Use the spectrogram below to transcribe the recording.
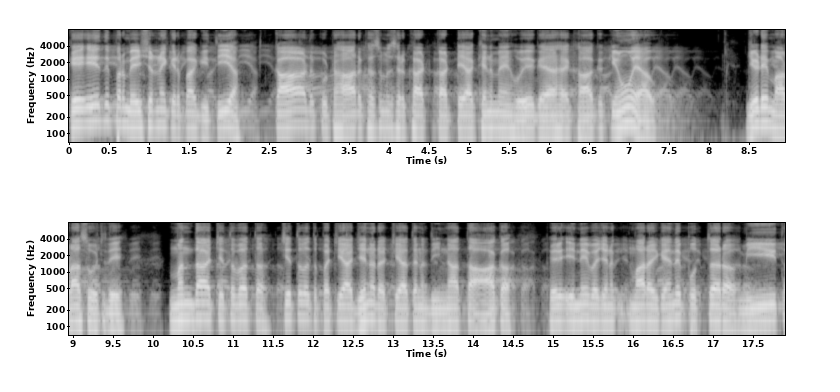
ਕਿ ਇਹ ਤੇ ਪਰਮੇਸ਼ਰ ਨੇ ਕਿਰਪਾ ਕੀਤੀ ਆ। ਕਾੜ ਕੁਠਾਰ ਖਸਮ ਸਿਰ ਖਟ ਕਾਟਿਆ ਖਿਨਮੇ ਹੋਏ ਗਿਆ ਹੈ ਖਾਕ, ਕਿਉਂ ਹੋਇਆ ਉਹ ਜਿਹੜੇ ਮਾੜਾ ਸੋਚਦੇ, ਮੰਦਾ ਚਿਤਵਤ ਚਿਤਵਤ ਪਚਿਆ, ਜਿਨ ਰਚਿਆ ਤਨ ਦੀਨਾ ਧਾਕ। ਫਿਰ ਇਹਨੇ ਵਜਨ, ਮਹਾਰਾਜ ਕਹਿੰਦੇ, ਪੁੱਤਰ, ਮੀਤ,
